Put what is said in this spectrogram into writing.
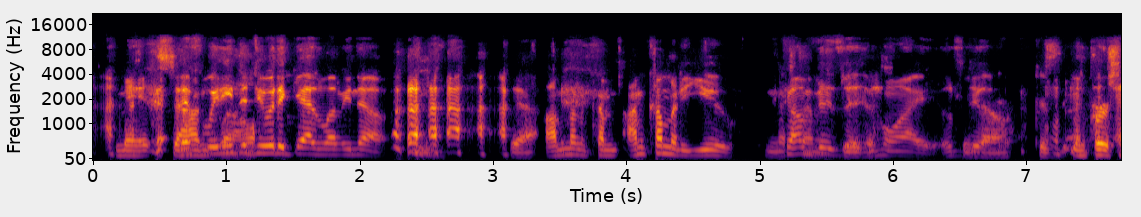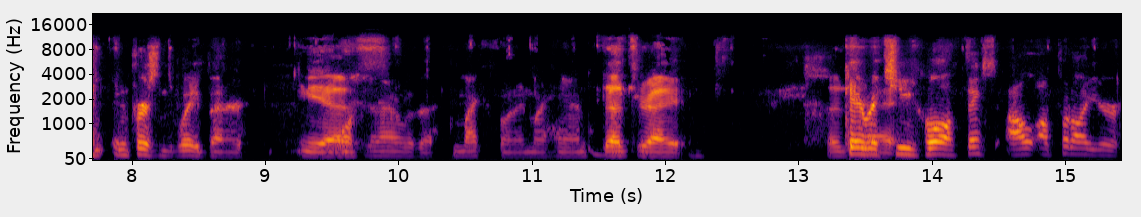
may it sound if we well. need to do it again, let me know. yeah, I'm gonna come. I'm coming to you. Come visit in Hawaii. Let's do it. Because in person, in person's way better. Yeah. Walking around with a microphone in my hand. That's right. That's okay, right. Richie. Well, thanks. I'll, I'll put all your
